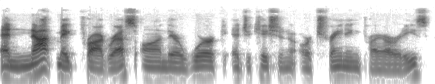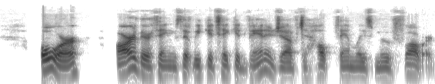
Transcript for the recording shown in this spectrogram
and not make progress on their work, education, or training priorities? Or are there things that we could take advantage of to help families move forward?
